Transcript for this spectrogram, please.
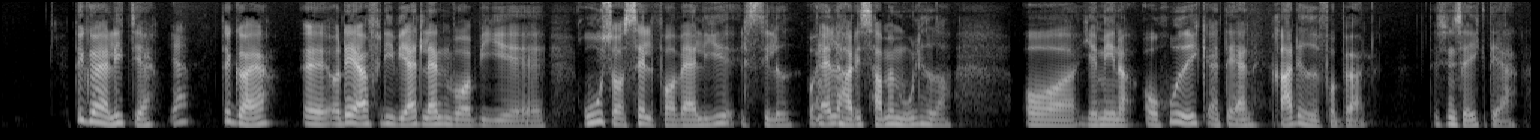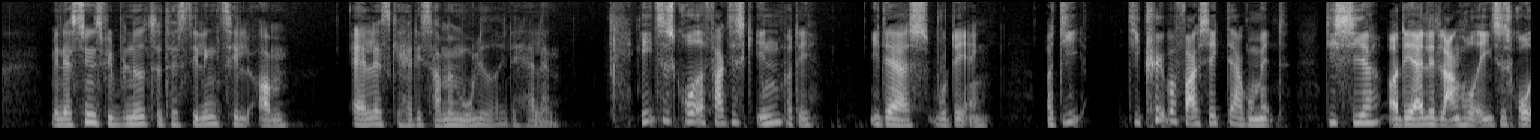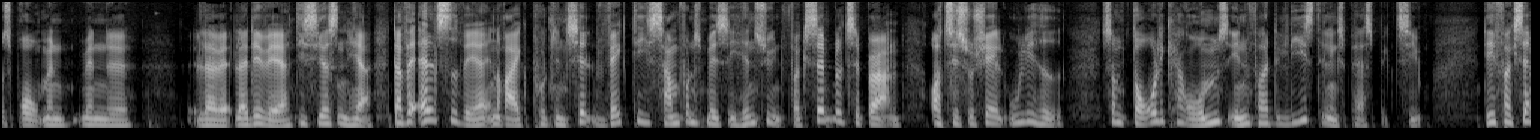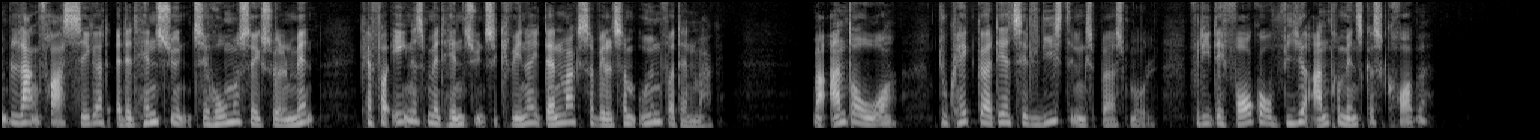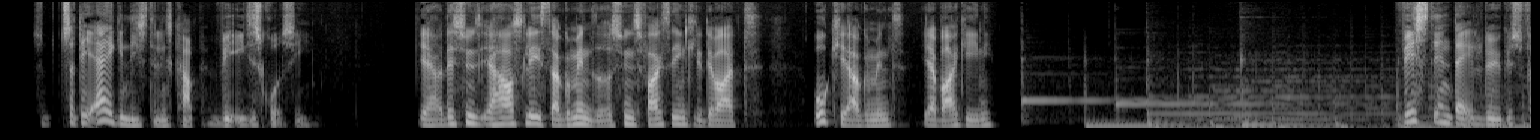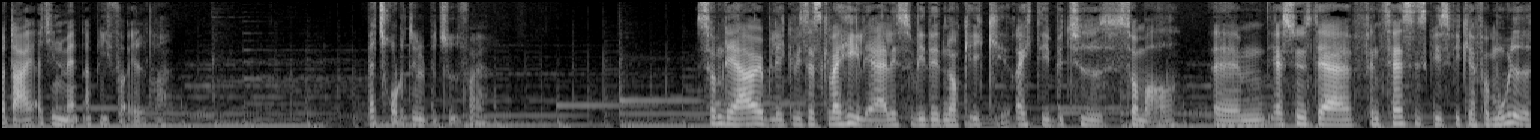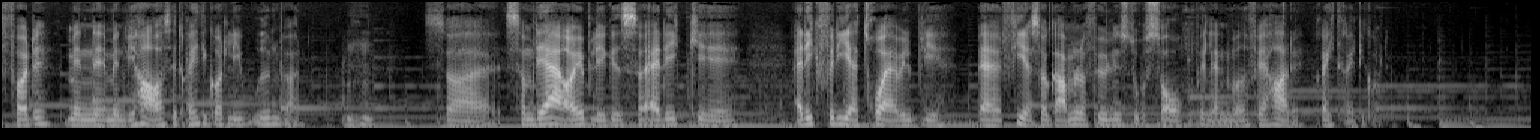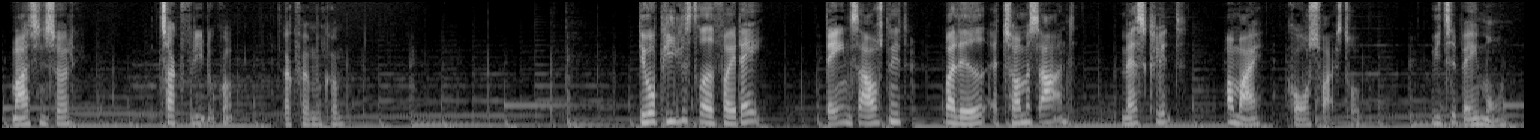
Det gør jeg lidt, ja. Ja. Det gør jeg. Øh, og det er, fordi vi er et land, hvor vi øh, ruser os selv for at være ligestillet, hvor Mhm. alle har de samme muligheder. Og jeg mener overhovedet ikke, at det er en rettighed for børn. Det synes jeg ikke, det er. Men jeg synes, vi bliver nødt til at tage stilling til, om alle skal have de samme muligheder i det her land. Etisk råd er faktisk inde på det i deres vurdering. Og de, de køber faktisk ikke det argument. De siger, og det er lidt langhåret etisk rådsprog, men, men øh, lad, lad det være. De siger sådan her, der vil altid være en række potentielt vægtige samfundsmæssige hensyn, for eksempel til børn og til social ulighed, som dårligt kan rummes inden for et ligestillingsperspektiv. Det er for eksempel langt fra sikkert, at et hensyn til homoseksuelle mænd kan forenes med et hensyn til kvinder i Danmark, såvel som uden for Danmark. Med andre ord, du kan ikke gøre det her til et ligestillingsspørgsmål, fordi det foregår via andre menneskers kroppe. Så, så det er ikke en ligestillingskamp, vil etisk råd sige. Ja, og det synes, jeg har også læst argumentet, og synes faktisk egentlig, det var et okay argument. Jeg er bare ikke enig. Hvis det en dag lykkes for dig og din mand at blive forældre, hvad tror du, det vil betyde for jer? Som det er øjeblik, hvis jeg skal være helt ærlig, så vil det nok ikke rigtig betyde så meget. Øhm, Jeg synes, det er fantastisk, hvis vi kan få mulighed for det, men, øh, men vi har også et rigtig godt liv uden børn. Mm-hmm. Så øh, som det er i øjeblikket, så er det ikke, øh, er det ikke fordi, jeg tror, jeg vil blive være 80 år gammel og føle en stor sorg på en eller anden måde, for jeg har det rigtig, rigtig godt. Martin Solli, tak fordi du kom. Tak for, at jeg måtte komme. Det var Pilestrædet for i dag. Dagens afsnit var lavet af Thomas Arndt, Mads Klint og mig, Kåre Svejstrup. Vi er tilbage i morgen.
